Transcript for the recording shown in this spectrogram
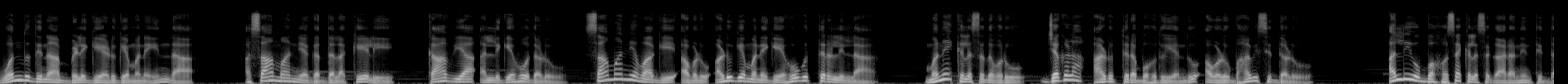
ಒಂದು ದಿನ ಬೆಳಿಗ್ಗೆ ಅಡುಗೆ ಮನೆಯಿಂದ ಅಸಾಮಾನ್ಯ ಗದ್ದಲ ಕೇಳಿ ಕಾವ್ಯ ಅಲ್ಲಿಗೆ ಹೋದಳು. ಸಾಮಾನ್ಯವಾಗಿ ಅವಳು ಅಡುಗೆ ಮನೆಗೆ ಹೋಗುತ್ತಿರಲಿಲ್ಲ. ಮನೆ ಕೆಲಸದವರು ಜಗಳ ಆಡುತ್ತಿರಬಹುದು ಎಂದು ಅವಳು ಭಾವಿಸಿದ್ದಳು. ಅಲ್ಲಿ ಒಬ್ಬ ಹೊಸ ಕೆಲಸಗಾರ ನಿಂತಿದ್ದ.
